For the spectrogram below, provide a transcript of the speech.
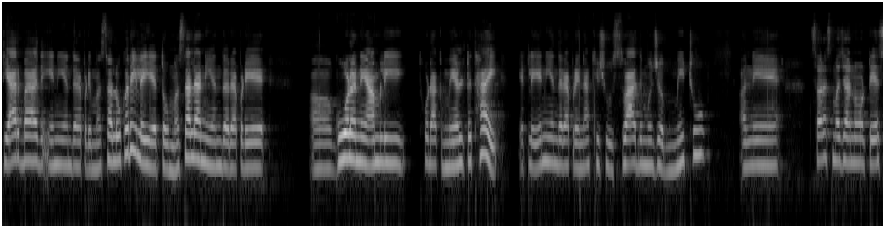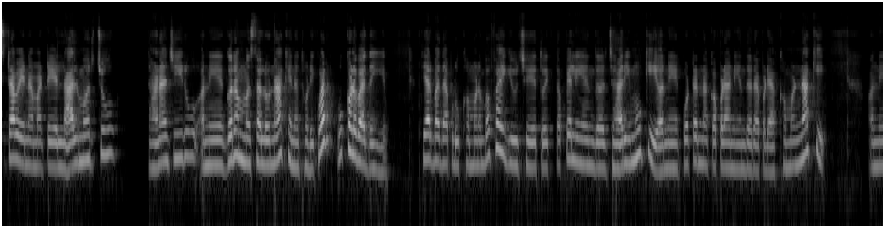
ત્યારબાદ એની અંદર આપણે મસાલો કરી લઈએ તો મસાલાની અંદર આપણે ગોળ અને આંબલી થોડાક મેલ્ટ થાય એટલે એની અંદર આપણે નાખીશું સ્વાદ મુજબ મીઠું અને સરસ મજાનો ટેસ્ટ આવે એના માટે લાલ મરચું ધાણા જીરું અને ગરમ મસાલો નાખીને થોડીક વાર ઉકળવા દઈએ. ત્યારબાદ આપણું ખમણ બફાઈ ગયું છે, તો એક તપેલી અંદર જારી મૂકી અને કોટનના કપડાની અંદર આપણે આ ખમણ નાખી અને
